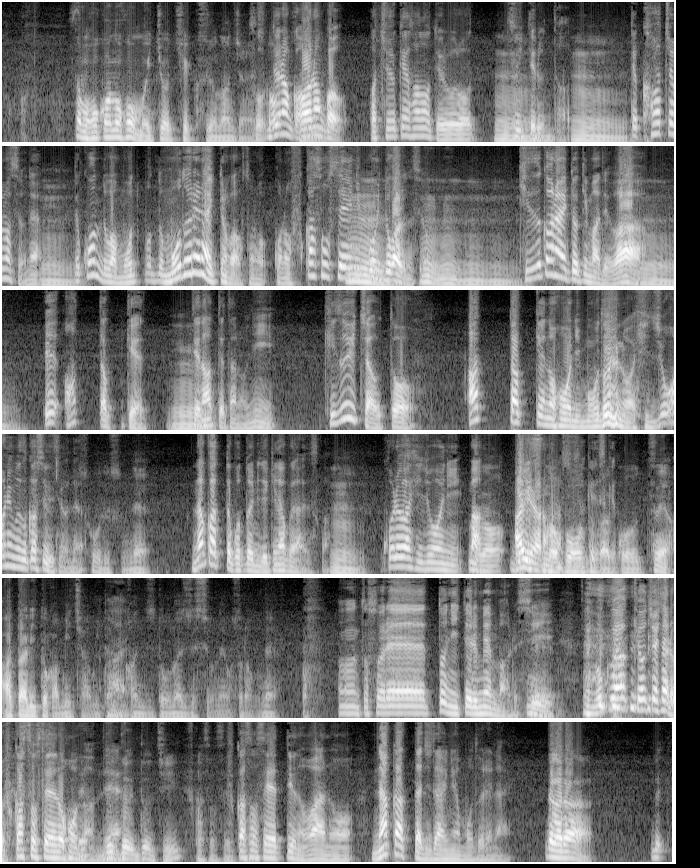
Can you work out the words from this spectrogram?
多分他の方も一応チェックするようになるんじゃないですか？そう。で、なんか、あ、なんか、あ中堅さんのっていろいろついてるんだ。うん。で、変わっちゃいますよね。うんで、今度はも戻れないっていうのが、その、この不可塑性にポイントがあるんですよ。気づかない時までは、うん。え、あったっけ？うんってなってたのに、気づいちゃうと、あったっけの方に戻るのは非常に難しいですよね。そうですね。なかったことにできなくないですか、うん。これは非常に、まあ、の、ゴリラアイスの棒とか。こう、常に当たりとか見ちゃうみたいな感じと同じですよね、おそらくね。うんと、それと似てる面もあるし、僕が強調したのは不可塑性の方なんでえ、ど、どどっち？深させ不可塑性っていうのは、あの、なかった時代には戻れない。だから、で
